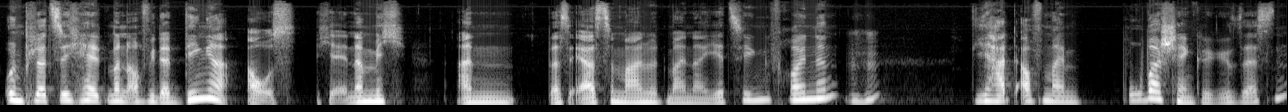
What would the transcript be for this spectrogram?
und plötzlich hält man auch wieder Dinge aus. Ich erinnere mich an das erste Mal mit meiner jetzigen Freundin. Die hat auf meinem Oberschenkel gesessen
